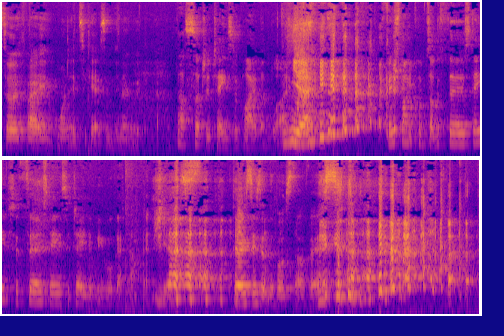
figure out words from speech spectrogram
So if I wanted to get something, I would. That's such a taste of Highland life. Yeah. Fishman comes on a Thursday, so Thursday is the day that we will get our fish. yes. Thursdays at the post office.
